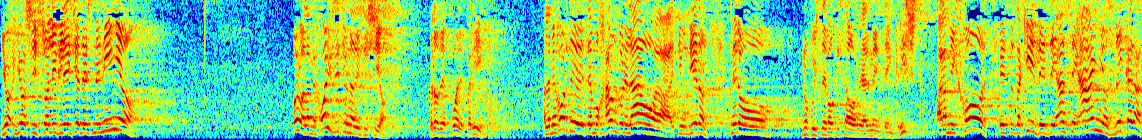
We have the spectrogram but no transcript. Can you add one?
Yo, yo asisto a la iglesia desde niño. Bueno, a lo mejor hiciste una decisión pero después de perico. A lo mejor te, mojaron con el agua y te hundieron, pero no fuiste bautizado realmente en Cristo. A lo mejor estás aquí desde hace años, décadas,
